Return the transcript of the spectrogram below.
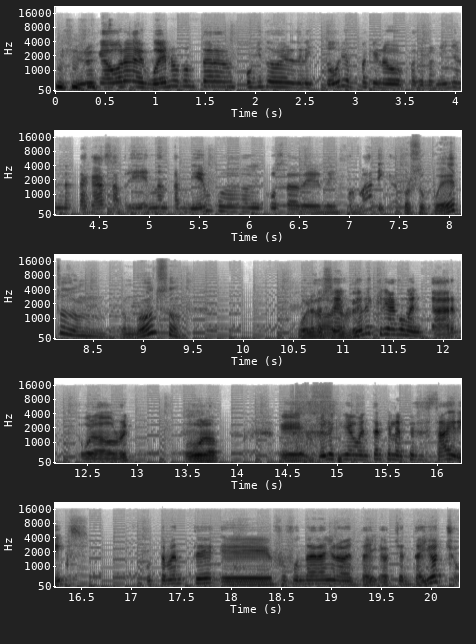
yo creo que ahora es bueno contar un poquito de, de la historia para que los, para que los niños en la casa aprendan también pues, cosas de, de informática. Por supuesto, don, don Gonzo. Hola, Entonces, don yo les quería comentar. Hola, Rick. Hola. Eh, yo les quería comentar que la empresa Cyrix justamente eh, fue fundada en el año 90 y- 88,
